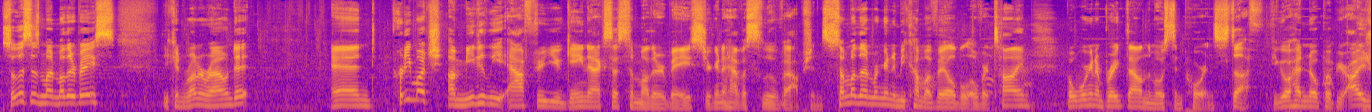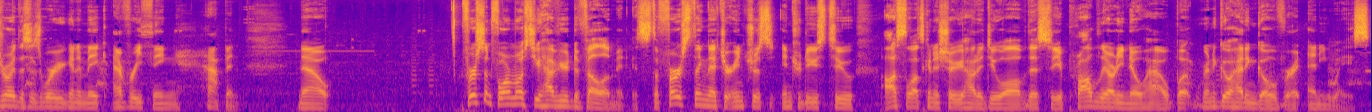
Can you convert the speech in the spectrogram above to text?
So this is my mother base. You can run around it. And pretty much immediately after you gain access to Mother Base, you're going to have a slew of options. Some of them are going to become available over time, but we're going to break down the most important stuff. If you go ahead and open up your iDroid, this is where you're going to make everything happen. Now, First and foremost, you have your development. It's the first thing that you're introduced to. Ocelot's going to show you how to do all of this, so you probably already know how, but we're going to go ahead and go over it anyways.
